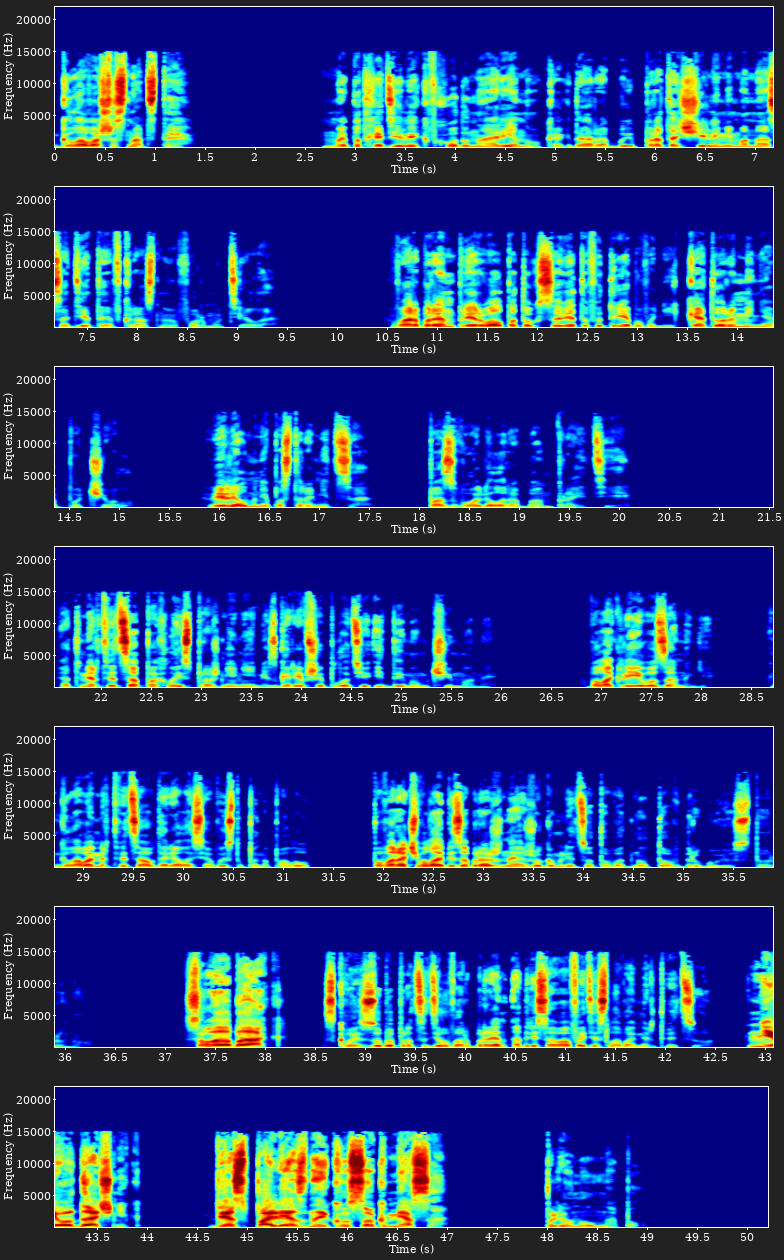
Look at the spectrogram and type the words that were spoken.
Глава 16 Мы подходили к входу на арену, когда рабы протащили мимо нас одетое в красную форму тело. Варбрен прервал поток советов и требований, которым меня подчивал. Велел мне посторониться. Позволил рабам пройти. От мертвеца пахло испражнениями, сгоревшей плотью и дымом чиманы. Волокли его за ноги. Голова мертвеца ударялась о выступы на полу, поворачивала обезображенное ожогом лицо то в одну, то в другую сторону. «Слабак!» — сквозь зубы процедил Варбрен, адресовав эти слова мертвецу. «Неудачник! Бесполезный кусок мяса!» Плюнул на пол.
